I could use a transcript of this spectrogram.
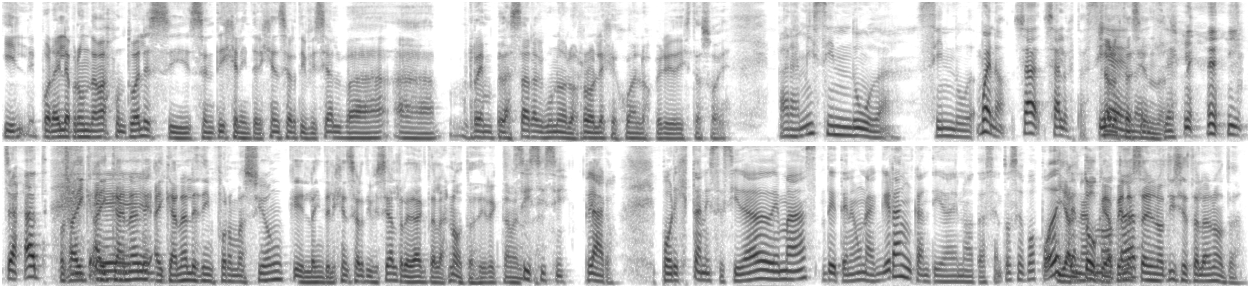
Y por ahí la pregunta más puntual es si sentís que la inteligencia artificial va a reemplazar alguno de los roles que juegan los periodistas hoy. Para mí, sin duda, sin duda. Bueno, ya, ya lo está Ya haciendo. lo está haciendo. El, el chat. O sea, hay, hay Eh, canales, hay canales de información que la inteligencia artificial redacta las notas directamente. Sí, sí, sí, claro. Por esta necesidad, además, de tener una gran cantidad de notas. Entonces, vos podés Y al tener toque, notas. apenas sale noticia está la nota.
